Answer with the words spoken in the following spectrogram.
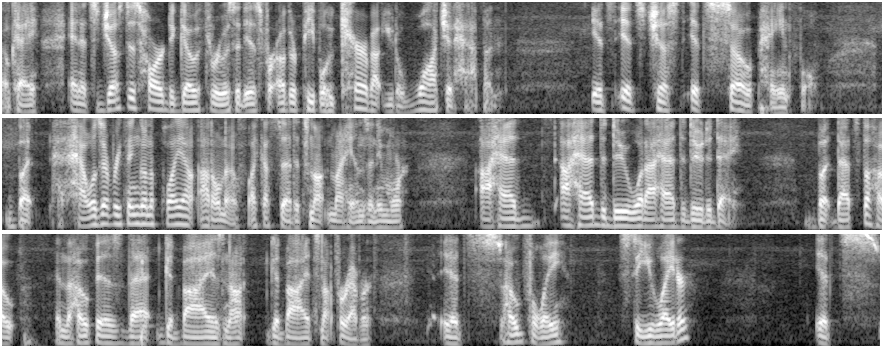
Okay? And it's just as hard to go through as it is for other people who care about you to watch it happen. It's it's just it's so painful. But how is everything going to play out? I don't know. Like I said, it's not in my hands anymore. I had I had to do what I had to do today. But that's the hope. And the hope is that goodbye is not goodbye, it's not forever. It's hopefully see you later. It's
